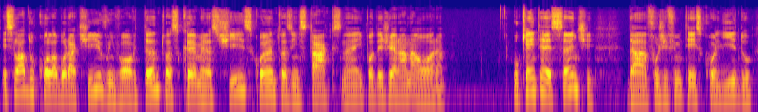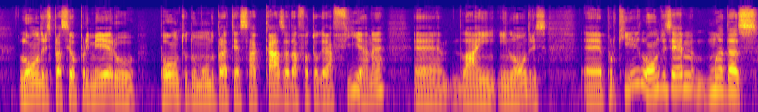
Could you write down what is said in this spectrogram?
Esse lado colaborativo envolve tanto as câmeras X quanto as Instax, né, e poder gerar na hora. O que é interessante da Fujifilm ter escolhido Londres para ser o primeiro ponto do mundo para ter essa casa da fotografia, né, é, lá em, em Londres, é porque Londres é uma das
